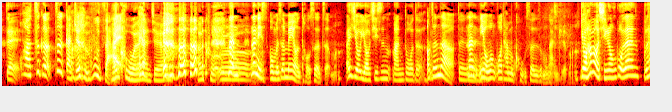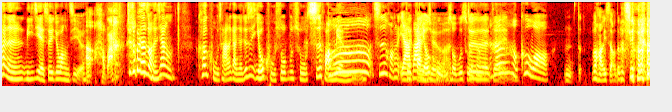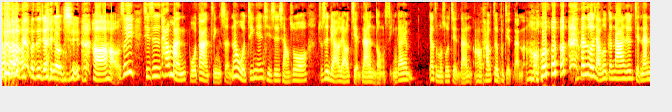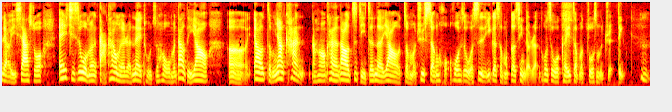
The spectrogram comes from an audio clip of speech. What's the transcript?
对，哇，这个这个感觉很复杂，很苦的感觉，很苦。那那你我们身边有投射者吗？哎，有有，其实蛮多的哦，真的。对，那你有问过他们苦涩是什么感觉吗？有，他们有形容过，但不太能理解，所以就忘记了啊。好吧，就是会那种很像喝苦茶的感觉，就是有苦说不出，吃黄连。哦，吃黄连哑巴有苦说不出的对对对啊好酷哦。嗯，不好意思哦，对不起，我只是觉得很有趣。好啊，好，所以其实他蛮博大精深。那我今天其实想说，就是聊聊简单的东西，应该要怎么说简单？然后它真的不简单了、哈。但是我想说，跟大家就简单聊一下，说，哎、其实我们打开我们的人类图之后，我们到底要呃要怎么样看，然后看得到自己真的要怎么去生活，或者是我是一个什么个性的人，或是我可以怎么做什么决定。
